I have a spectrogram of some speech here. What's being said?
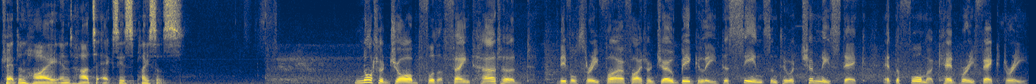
trapped in high and hard to access places. Not a job for the faint-hearted. Level 3 firefighter Joe Begley descends into a chimney stack at the former Cadbury factory.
